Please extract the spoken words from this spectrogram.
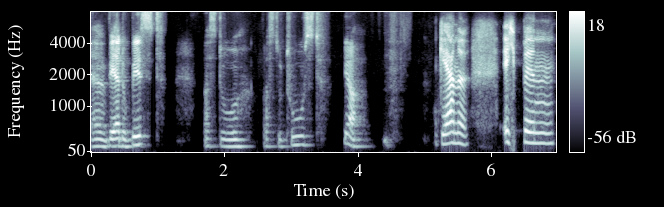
äh, wer du bist, was du, was du tust. Ja. Gerne. Ich bin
